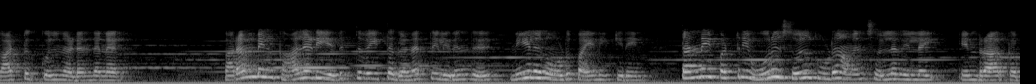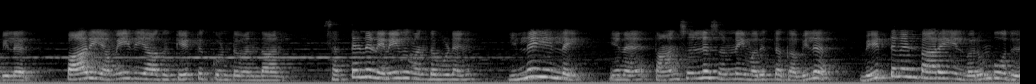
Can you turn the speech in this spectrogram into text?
காட்டுக்குள் நடந்தனர். பரம்பில் காலடி எடுத்து வைத்த கணத்திலிருந்து நீலனோடு பயணிக்கிறேன். தன்னை பற்றி ஒரு சொல் கூட அவன் சொல்லவில்லை என்றார் கபிலர். பாரி அமைதியாக கேட்டுக்கொண்டு வந்தான். சட்டென நினைவு வந்தவுடன் இல்லை இல்லை என தான் சொல்ல சொன்னை மறுத்த கபிலர் வேட்டுவன் பாறையில் வரும்போது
